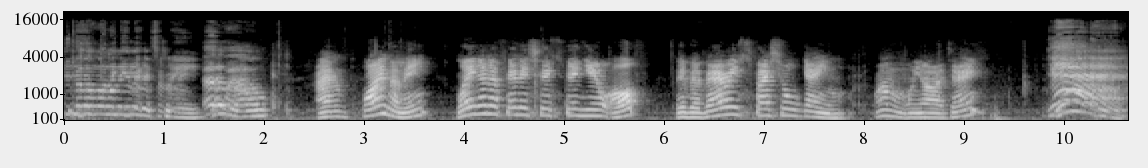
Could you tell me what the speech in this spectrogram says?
He doesn't want to give it to me. Oh, oh well. And finally, we're gonna finish this video off with a very special game, aren't we, RJ? Yeah! And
